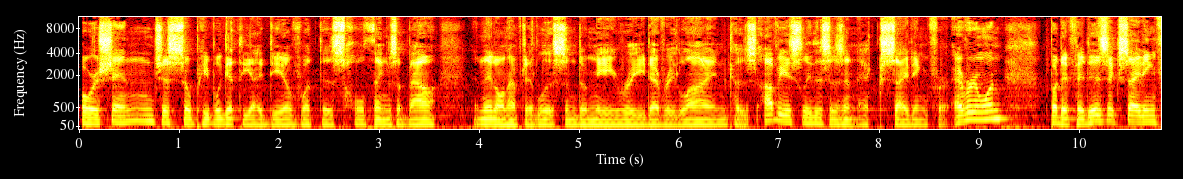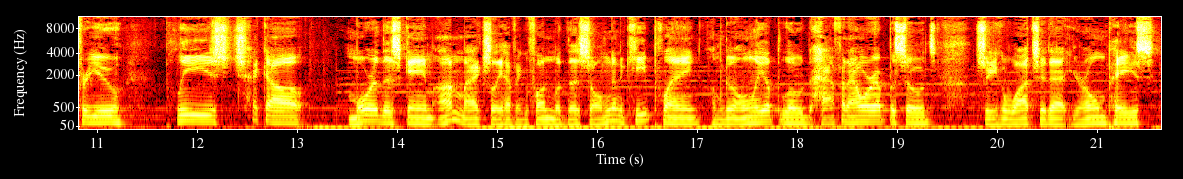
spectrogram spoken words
portion, just so people get the idea of what this whole thing's about, and they don't have to listen to me read every line, because obviously this isn't exciting for everyone, but if it is exciting for you, please check out more of this game. I'm actually having fun with this, so I'm going to keep playing. I'm going to only upload half an hour episodes, so you can watch it at your own pace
